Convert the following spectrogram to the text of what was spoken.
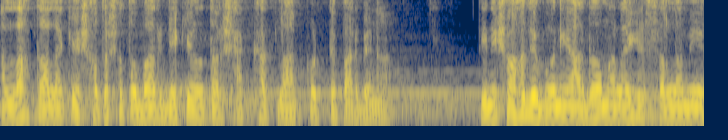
আল্লাহ তালাকে শত শতবার ডেকেও তার সাক্ষাৎ লাভ করতে পারবে না। তিনি সহজে বনি আদম আলাইসাল্লামের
